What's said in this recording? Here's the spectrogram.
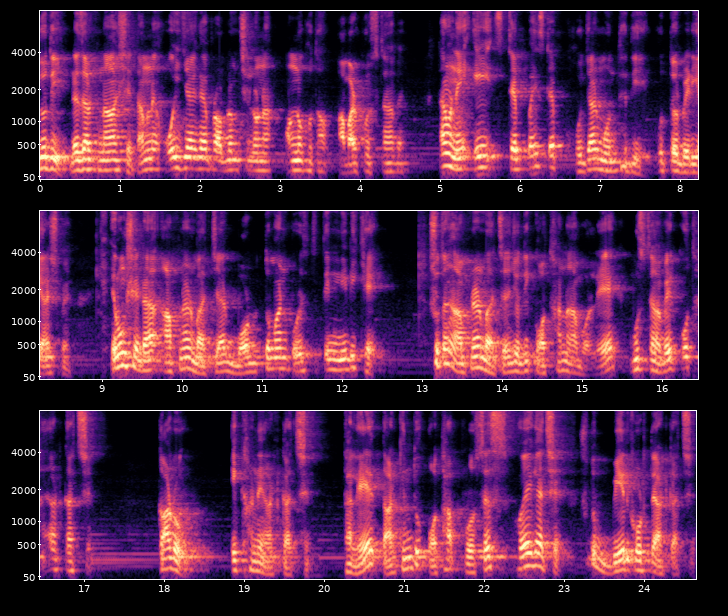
যদি রেজাল্ট না আসে, তার মানে ওই জায়গায় প্রবলেম ছিল না, অন্য কোথাও আবার খুঁজতে হবে। তার মানে এই স্টেপ বাই স্টেপ খোঁজার মধ্যে দিয়ে উত্তর বেরিয়ে আসবে। এবং সেটা আপনার বাচ্চার বর্তমান পরিস্থিতির নিরিখে সুতরাং আপনার বাচ্চা যদি কথা না বলে বুঝতে হবে কোথায় আটকাচ্ছে। কারও এখানে আটকাচ্ছে। তাহলে তার কিন্তু কথা প্রসেস হয়ে গেছে, শুধু বের করতে আটকাচ্ছে।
